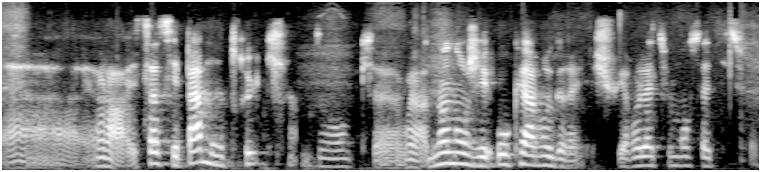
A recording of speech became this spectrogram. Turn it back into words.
voilà. et ça, c'est pas mon truc. Donc, voilà. Non, non, j'ai aucun regret. Je suis relativement satisfaite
